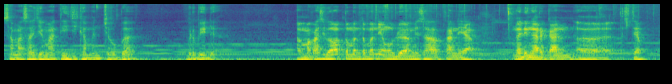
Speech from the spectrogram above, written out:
sama saja mati jika mencoba berbeda. Makasih banget teman-teman yang udah misalkan ya ngedengarkan eh, setiap ap-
